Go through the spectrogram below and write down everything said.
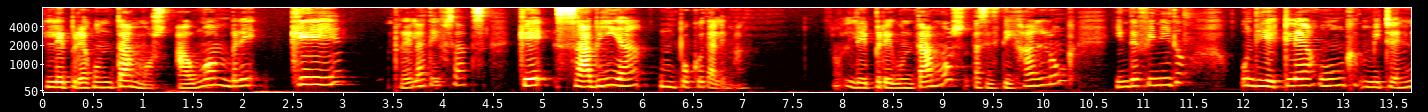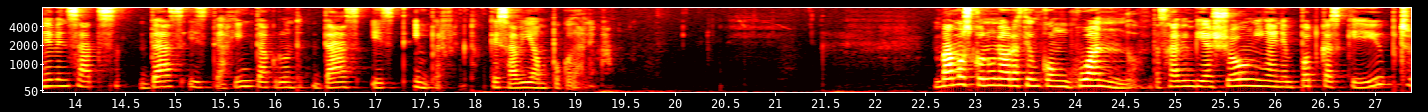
le preguntamos a un hombre que, relative Satz, que sabía un poco de alemán. Le preguntamos, das ist die Handlung, indefinido, und die Erklärung mit dem Nebensatz, das ist der Hintergrund, das ist imperfecto, que sabía un poco de alemán. Vamos con una oración con cuando. Das haben wir schon in einem Podcast geübt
